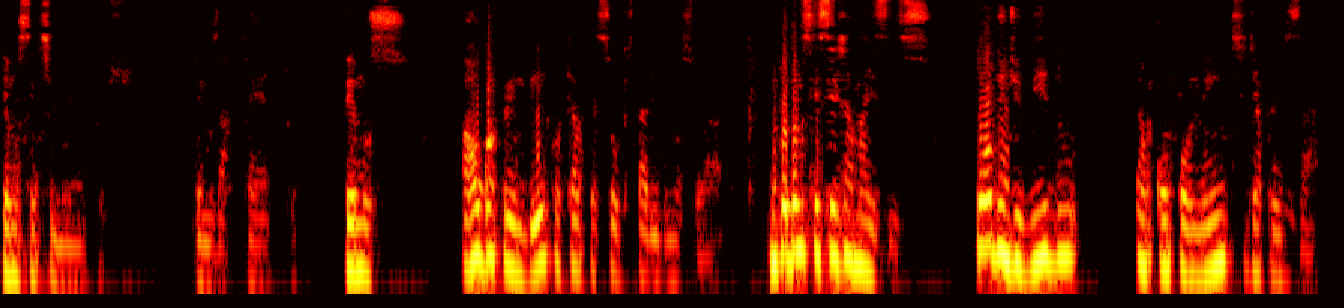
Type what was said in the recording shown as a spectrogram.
Temos sentimentos, temos afeto, temos algo a aprender com aquela pessoa que está ali do nosso lado. Não podemos esquecer jamais isso. Todo indivíduo é um componente de aprendizado.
